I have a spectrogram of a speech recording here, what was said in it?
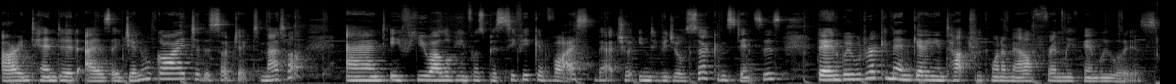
are intended as a general guide to the subject matter, and if you are looking for specific advice about your individual circumstances, then we would recommend getting in touch with one of our friendly family lawyers.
